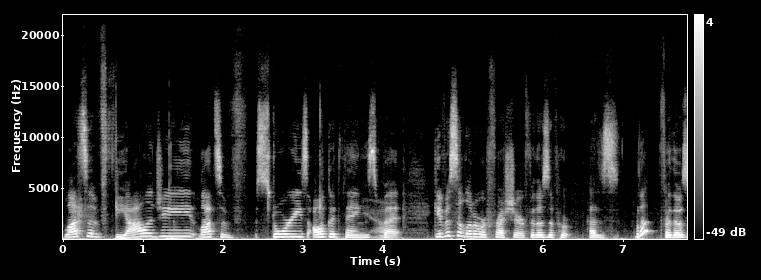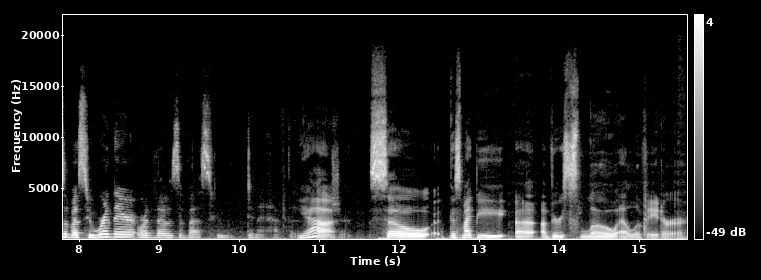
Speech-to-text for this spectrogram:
Lots of theology, lots of stories, all good things. Yeah. But give us a little refresher for those of who, as for those of us who were there, or those of us who didn't have the Yeah. pleasure. So this might be a, a very slow elevator.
